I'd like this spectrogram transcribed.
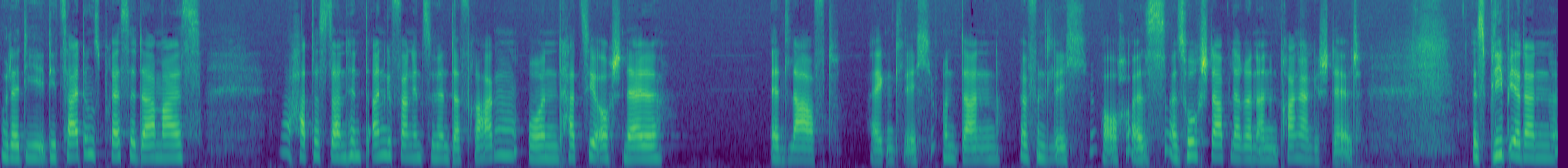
oder die, die Zeitungspresse damals hat es dann angefangen zu hinterfragen und hat sie auch schnell entlarvt eigentlich und dann öffentlich auch als, als Hochstaplerin an den Pranger gestellt. Es blieb ihr dann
